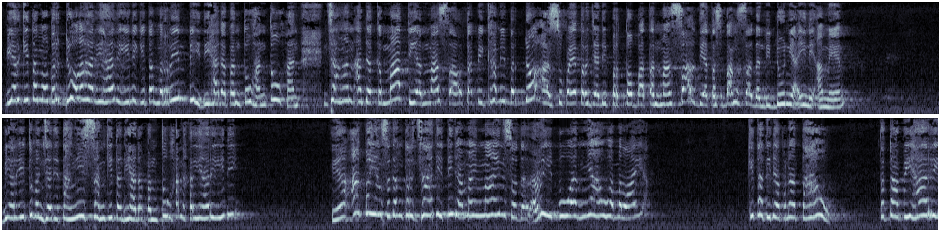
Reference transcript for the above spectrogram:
Biar kita mau berdoa hari-hari ini kita merintih di hadapan Tuhan. Tuhan, jangan ada kematian massal, tapi kami berdoa supaya terjadi pertobatan massal di atas bangsa dan di dunia ini. Amin. Biar itu menjadi tangisan kita di hadapan Tuhan hari-hari ini. Ya, apa yang sedang terjadi tidak main-main saudara. Ribuan nyawa melayang. Kita tidak pernah tahu. Tetapi hari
